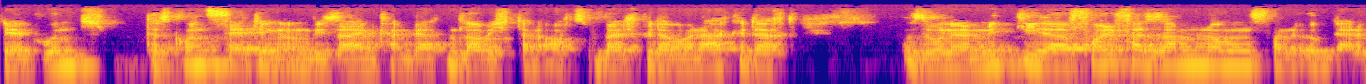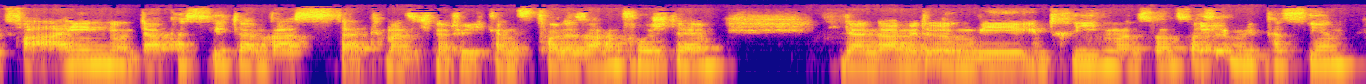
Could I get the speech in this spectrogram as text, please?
der Grund, das Grundsetting irgendwie sein kann. Wir hatten, glaube ich, dann auch zum Beispiel darüber nachgedacht, so eine Mitgliedervollversammlung von irgendeinem Verein und da passiert dann was. Da kann man sich natürlich ganz tolle Sachen vorstellen, die dann damit irgendwie Intrigen und sonst was irgendwie passieren.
